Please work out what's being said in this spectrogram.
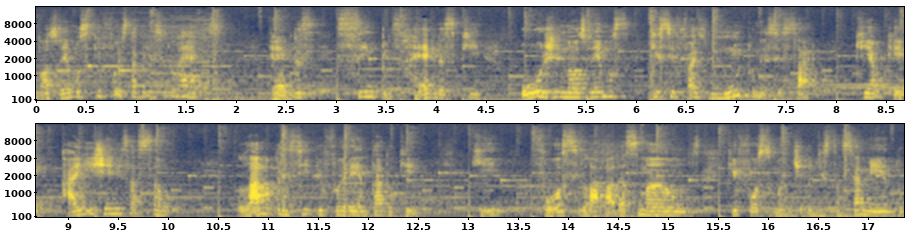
nós vemos que foi estabelecido regras. Regras simples, regras que hoje nós vemos que se faz muito necessário, que é o que? A higienização. Lá no princípio foi orientado o que? Que fosse lavadas as mãos, que fosse mantido o distanciamento,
